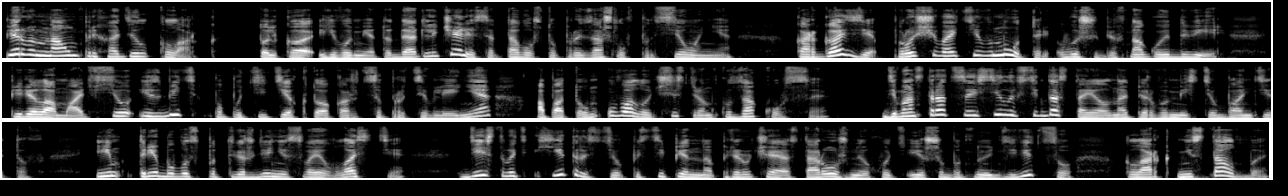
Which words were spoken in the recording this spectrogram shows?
Первым на ум приходил Кларк. Только его методы отличались от того, что произошло в пансионе – к Аргазе проще войти внутрь, вышибив ногой дверь, переломать все, избить по пути тех, кто окажет сопротивление, а потом уволочь сестренку за косы. Демонстрация силы всегда стояла на первом месте у бандитов. Им требовалось подтверждение своей власти. Действовать хитростью, постепенно приручая осторожную, хоть и шебутную девицу, Кларк не стал бы.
